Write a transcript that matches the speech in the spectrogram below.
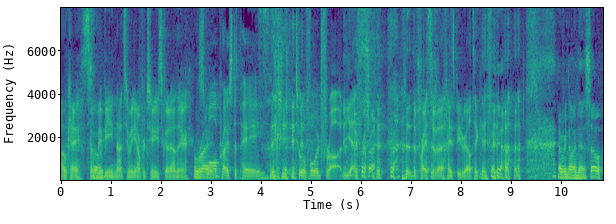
Okay, so, So- maybe not too many opportunities to go down there. Right. Small price to pay to avoid fraud. Yes, the price of a high-speed rail ticket. yeah. every now and then. So,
